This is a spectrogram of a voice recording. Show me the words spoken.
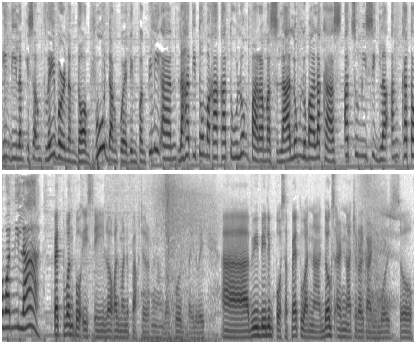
Hindi lang isang flavor ng dog food ang pwedeng pagpilian, lahat ito makakatulong para mas lalong lumalakas at sumisigla ang katawan nila. Pet One po is a local manufacturer ng dog food, by the way. Uh, bibilib po sa Pet One na dogs are natural carnivores. So,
